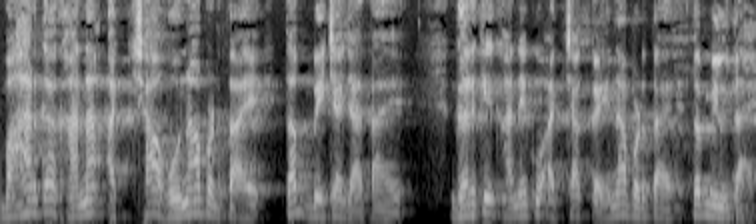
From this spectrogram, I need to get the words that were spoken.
बाहर का खाना अच्छा होना पड़ता है, तब बेचा जाता है। घर के खाने को अच्छा कहना पड़ता है, तब मिलता है।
